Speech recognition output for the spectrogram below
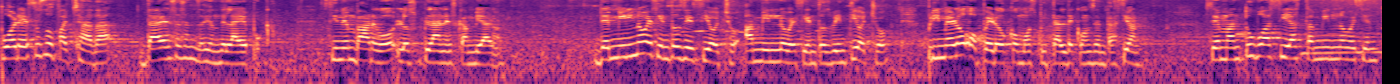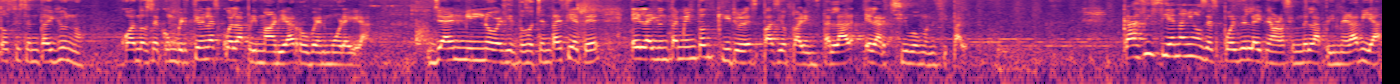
Por eso su fachada da esa sensación de la época. Sin embargo, los planes cambiaron. De 1918 a 1928, primero operó como hospital de concentración. Se mantuvo así hasta 1961, cuando se convirtió en la escuela primaria Rubén Moreira. Ya en 1987, el ayuntamiento adquirió el espacio para instalar el archivo municipal. Casi 100 años después de la inauguración de la primera vía,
